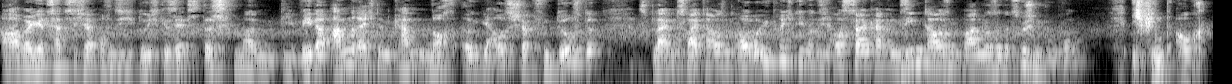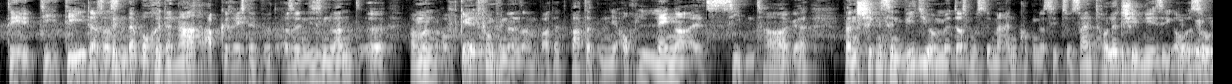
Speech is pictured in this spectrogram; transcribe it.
Aber jetzt hat sich ja offensichtlich durchgesetzt, dass man die weder anrechnen kann noch irgendwie ausschöpfen dürfte. Es bleiben 2000 Euro übrig, die man sich auszahlen kann und 7000 waren nur so eine Zwischenbuchung. Ich finde auch die, die Idee, dass das in der Woche danach abgerechnet wird, also in diesem Land, äh, weil man auf Geld vom Finanzamt wartet, wartet man ja auch länger als sieben Tage. Dann schicken sie ein Video mit, das musst du mir angucken, das sieht so Scientology-mäßig aus, so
